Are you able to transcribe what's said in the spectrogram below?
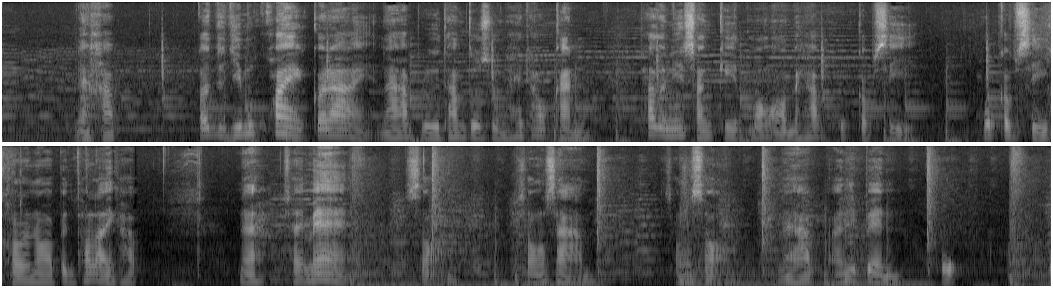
4นะครับ เราจะยิ้มไขว้ก็ได้นะครับ หรือทำตัวส่วนให้เท่ากัน ถ้าตัวนี้สังเกตมองออกไหมครับ 6 กับ 4 6 กับ 4คอรนอเป็นเท่าไหร่ครับ นะ ใช้แม่ 2 2 3 2 2 นะครับ อันนี้เป็น 6 6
